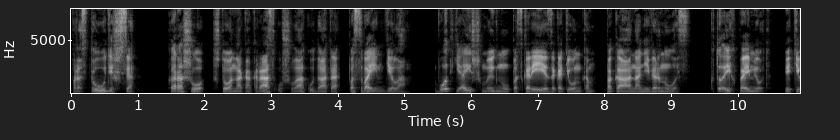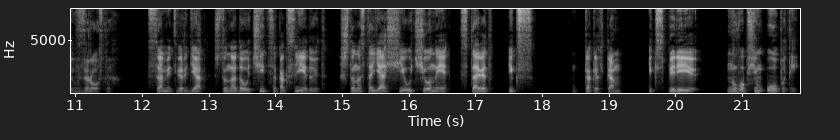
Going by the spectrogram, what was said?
простудишься. Хорошо, что она как раз ушла куда-то по своим делам. Вот я и шмыгнул поскорее за котенком, пока она не вернулась. Кто их поймет, этих взрослых? Сами твердят, что надо учиться как следует, что настоящие ученые ставят X как их там, экспери... Ну, в общем, опыты.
